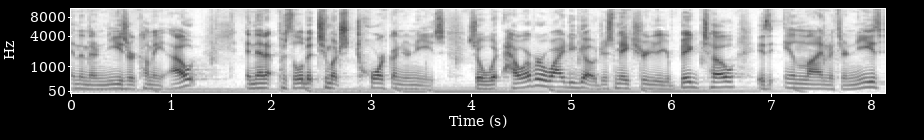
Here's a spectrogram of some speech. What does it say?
and then their knees are coming out, and then it puts a little bit too much torque on your knees. So what, however wide you go, just make sure your big toe is in line with your knees,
